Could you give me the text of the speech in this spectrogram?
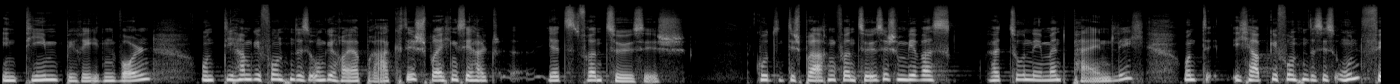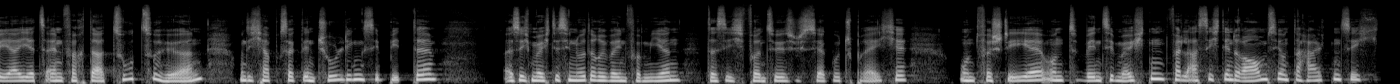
intim bereden wollen. Und die haben gefunden, das ist ungeheuer praktisch, sprechen sie halt jetzt Französisch. Gut, und die sprachen Französisch und mir war es halt zunehmend peinlich. Und ich habe gefunden, das ist unfair, jetzt einfach da zuzuhören. Und ich habe gesagt, entschuldigen Sie bitte. Also ich möchte Sie nur darüber informieren, dass ich Französisch sehr gut spreche und verstehe. Und wenn Sie möchten, verlasse ich den Raum, Sie unterhalten sich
